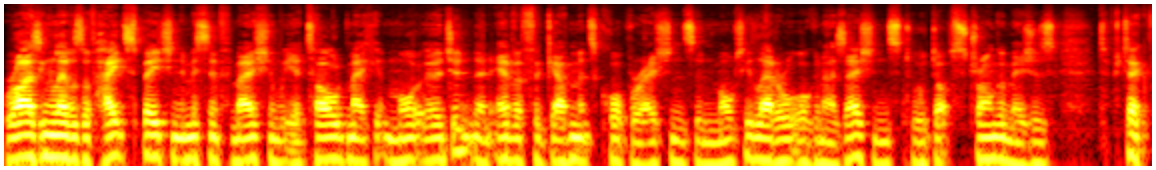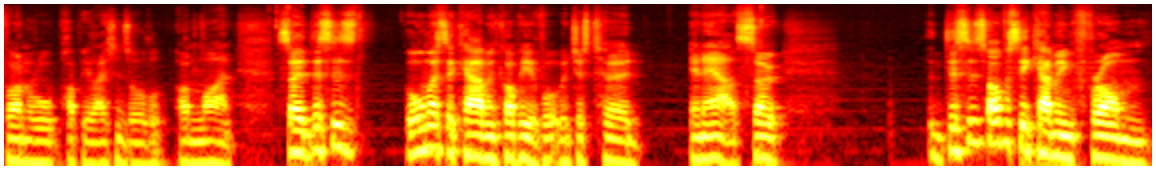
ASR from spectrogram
Rising levels of hate speech and misinformation, we are told, make it more urgent than ever for governments, corporations, and multilateral organisations to adopt stronger measures to protect vulnerable populations all online. So this is almost a carbon copy of what we just heard in ours. So this is obviously coming from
